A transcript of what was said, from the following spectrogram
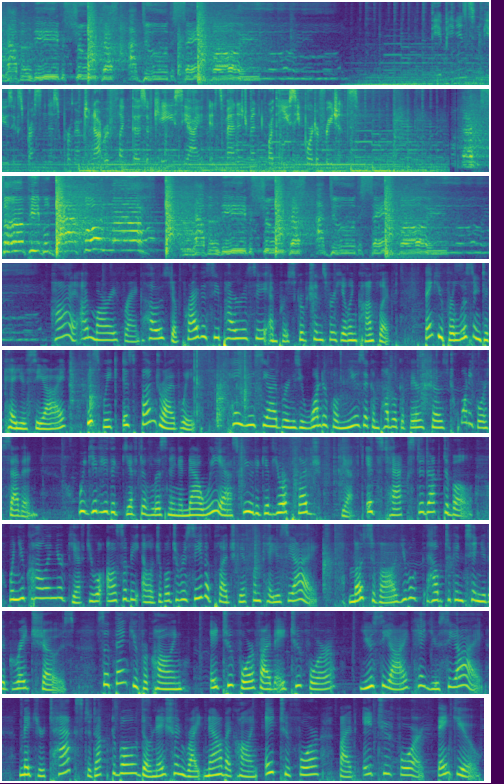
and I believe it's true, cause I do the same for you. The opinions and views expressed in this program do not reflect those of KUCI, its management, or the UC Board of Regents. And I believe it's true, cause I do the same for you. Hi, I'm Mari Frank, host of Privacy, Piracy, and Prescriptions for Healing Conflict. Thank you for listening to KUCI. This week is Fun Drive Week. KUCI brings you wonderful music and public affairs shows 24 7. We give you the gift of listening, and now we ask you to give your pledge gift. It's tax deductible. When you call in your gift, you will also be eligible to receive a pledge gift from KUCI. Most of all, you will help to continue the great shows. So thank you for calling 824 5824 UCI KUCI. Make your tax deductible donation right now by calling 824 5824. Thank you.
